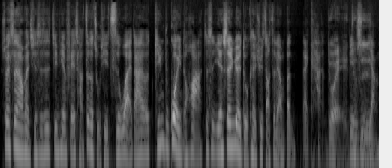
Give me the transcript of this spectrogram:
所以这两本其实是今天非常这个主题之外，大家听不过瘾的话，就是延伸阅读可以去找这两本来看。对，编辑一样。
